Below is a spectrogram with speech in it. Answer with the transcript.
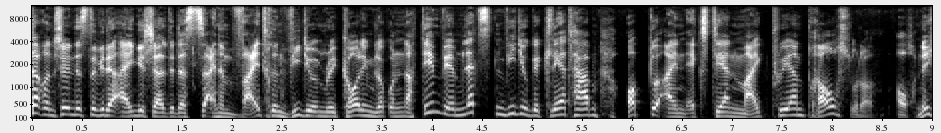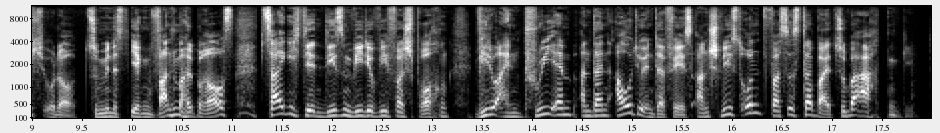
Tag und schön, dass du wieder eingeschaltet hast zu einem weiteren Video im Recording-Blog. Und nachdem wir im letzten Video geklärt haben, ob du einen externen Mic-Preamp brauchst oder auch nicht oder zumindest irgendwann mal brauchst, zeige ich dir in diesem Video wie versprochen, wie du einen Preamp an dein Audio-Interface anschließt und was es dabei zu beachten gibt.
